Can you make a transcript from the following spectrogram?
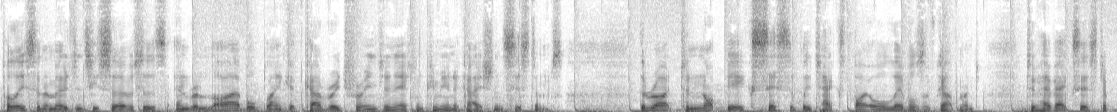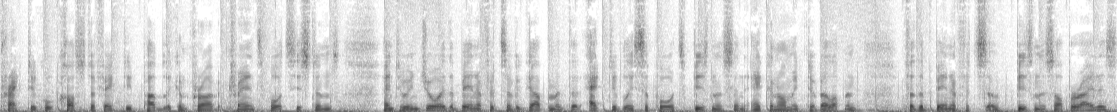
police and emergency services, and reliable blanket coverage for internet and communication systems the right to not be excessively taxed by all levels of government, to have access to practical, cost effective public and private transport systems, and to enjoy the benefits of a government that actively supports business and economic development for the benefits of business operators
